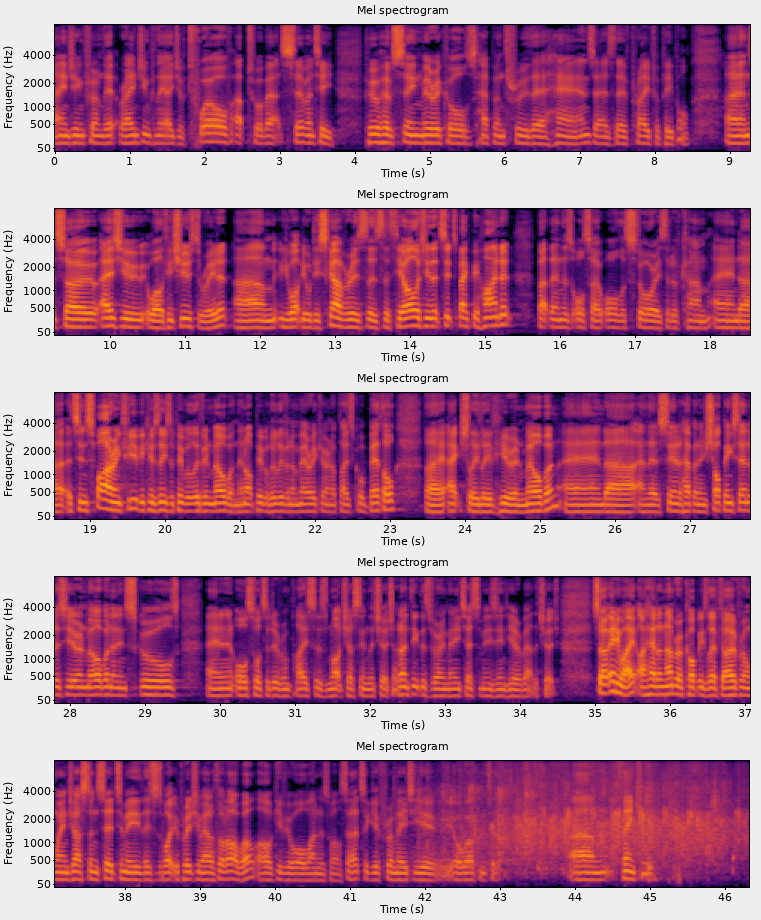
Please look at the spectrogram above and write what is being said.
ranging from the, ranging from the age of 12 up to about 70, who have seen miracles happen through their hands as they've prayed for people. And so, as you, well, if you choose to read it, um, you, what you'll discover is there's the theology that sits back behind it, but then there's also all the stories that have come. And uh, it's inspiring for you because these are people who live in Melbourne. They're not people who live in America in a place called Bethel. They actually live here in Melbourne, and, uh, and they've seen it happen in shopping centres here in Melbourne and in schools and in all sorts of different places, not just in the church. I don't think there's very many testimonies in here about the church. So, anyway, I had a number of copies left over, and when Justin said to me, This is what you're preaching about, I thought, Oh, well, I'll give you all one as well. So, that's a gift from me to you. You're welcome to that. Um, thank you.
